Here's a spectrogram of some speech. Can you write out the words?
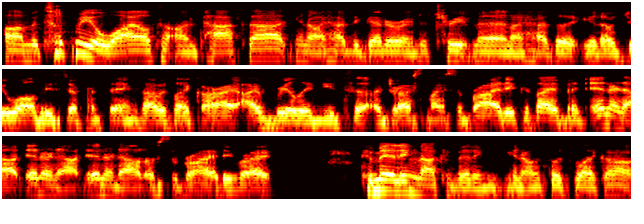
Um, it took me a while to unpack that. You know, I had to get her into treatment. I had to, you know, do all these different things. I was like, all right, I really need to address my sobriety because I had been in and out, in and out, in and out of sobriety, right? Committing, not committing, you know, it's like, oh.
